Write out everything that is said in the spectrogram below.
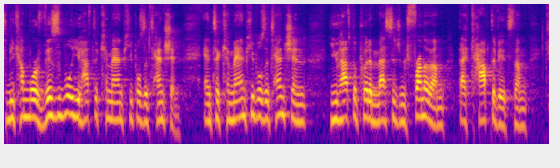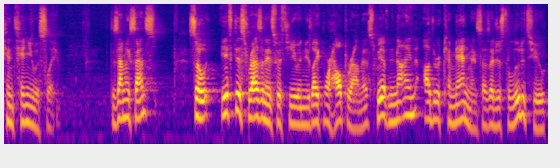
To become more visible, you have to command people's attention. And to command people's attention, You have to put a message in front of them that captivates them continuously. Does that make sense? So, if this resonates with you and you'd like more help around this, we have nine other commandments, as I just alluded to,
